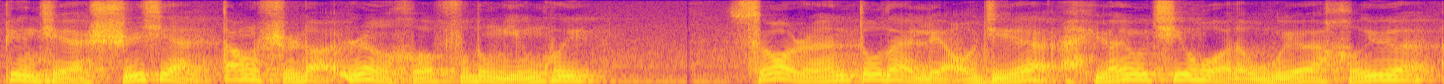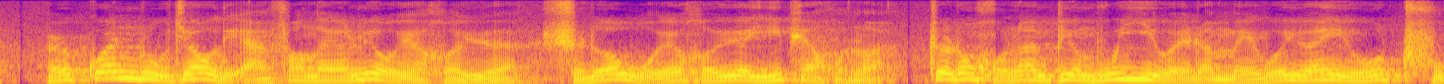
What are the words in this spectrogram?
并且实现当时的任何浮动盈亏。所有人都在了结原油期货的五月合约，而关注焦点放在了六月合约，使得五月合约一片混乱。这种混乱并不意味着美国原油储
